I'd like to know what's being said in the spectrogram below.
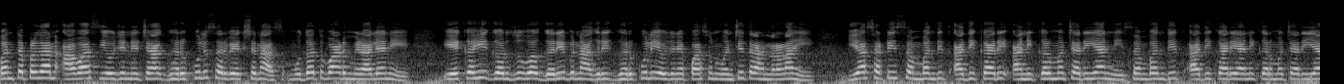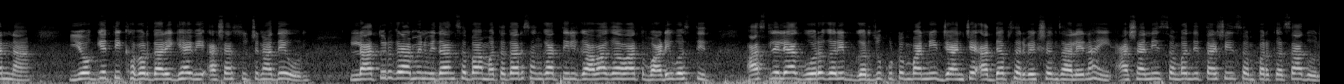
पंतप्रधान आवास योजनेच्या घरकुल सर्वेक्षणास मुदतवाढ मिळाल्याने एकही गरजू व गरीब नागरिक घरकुल योजनेपासून वंचित राहणार नाही यासाठी संबंधित अधिकारी आणि कर्मचारी यांनी संबंधित अधिकारी आणि कर्मचारी यांना योग्य ती खबरदारी घ्यावी अशा सूचना देऊन लातूर ग्रामीण विधानसभा मतदारसंघातील गावागावात वाडी वस्तीत असलेल्या गोरगरीब गरजू कुटुंबांनी ज्यांचे अद्याप सर्वेक्षण झाले नाही अशांनी संबंधिताशी संपर्क साधून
